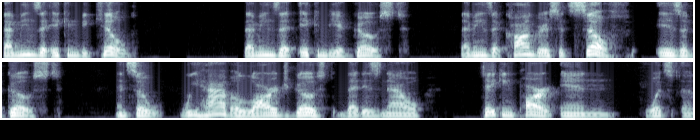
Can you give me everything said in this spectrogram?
That means that it can be killed. That means that it can be a ghost. That means that congress itself is a ghost. And so we have a large ghost that is now taking part in what's a,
